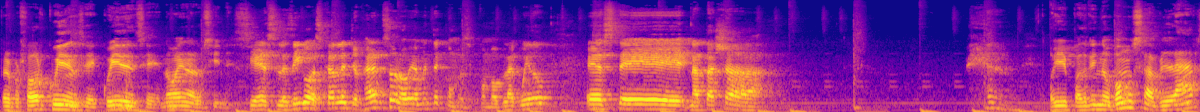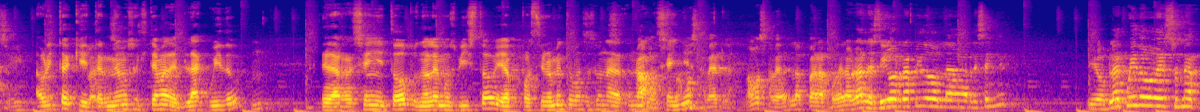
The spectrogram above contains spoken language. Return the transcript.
pero por favor cuídense, cuídense, no vayan a los cines. Si es, les digo, Scarlett Johansson, obviamente como, como Black Widow. Este, Natasha. Oye, padrino, vamos a hablar, Sí. ahorita que Claro terminemos el tema de Black Widow, de la reseña y todo, pues no la hemos visto, ya posteriormente vamos a hacer una, una Vamos, reseña. vamos a verla, vamos a verla para poder hablar. Les digo rápido la reseña. Digo, Black Widow es una,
